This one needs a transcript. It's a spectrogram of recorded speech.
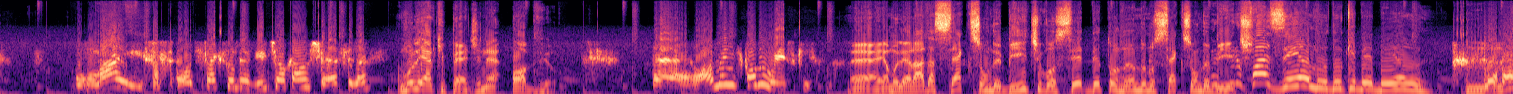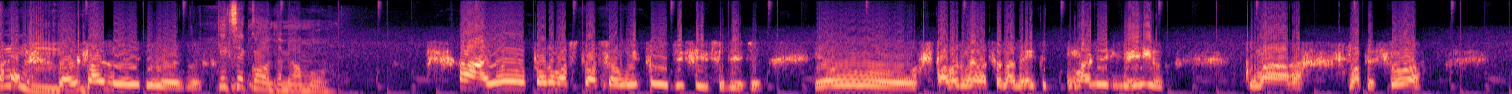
O mais é o Sex on the Beach é o carro-chefe, né? A mulher que pede, né? Óbvio. É, homem come whisky. É, e a mulherada Sex on the Beach, você detonando no Sex on the Prefiro Beach. fazê-lo do que bebê-lo. Hum. Fazendo mesmo. O que que você conta, meu amor? Ah, eu tô numa situação muito difícil, Lídia. Eu estava num relacionamento de um ano e meio com uma, uma pessoa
